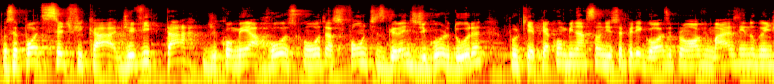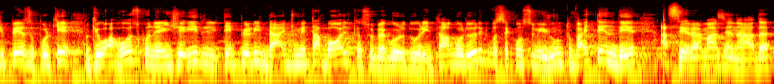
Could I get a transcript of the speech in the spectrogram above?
Você pode se certificar de evitar de comer arroz com outras fontes grandes de gordura. Por quê? Porque a combinação disso é perigosa e promove mais ainda o ganho de peso. Por quê? Porque o arroz, quando é ingerido, ele tem prioridade metabólica sobre a gordura. Então a gordura que você consumir junto vai tender a ser armazenada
